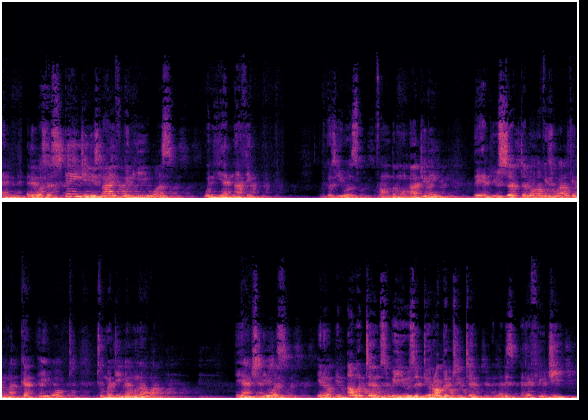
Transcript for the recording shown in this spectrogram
And there was a stage in his life when he was, when he had nothing. Because he was from the Muhajirin. They had usurped a lot of his wealth in Mecca. He walked to Medina Munawwar. He actually was, you know, in our terms, we use a derogatory term, and that is refugee.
